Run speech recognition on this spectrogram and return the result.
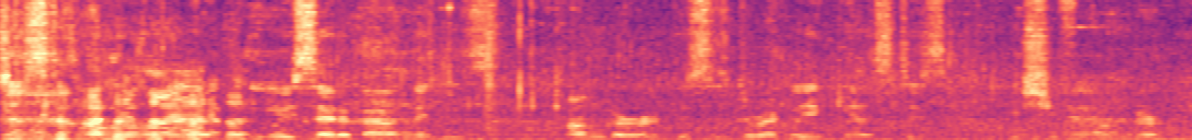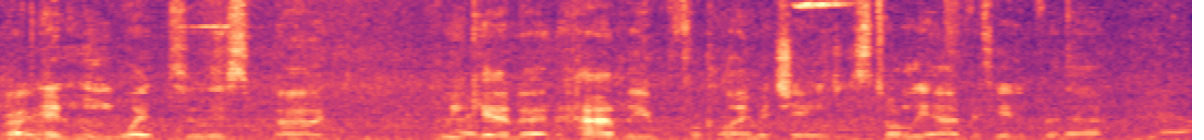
Just to underline what you said about that he's hunger, this is directly against his issue for hunger. And he went to this uh, weekend at Hadley for climate change. He's totally advocating for that. Yeah.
